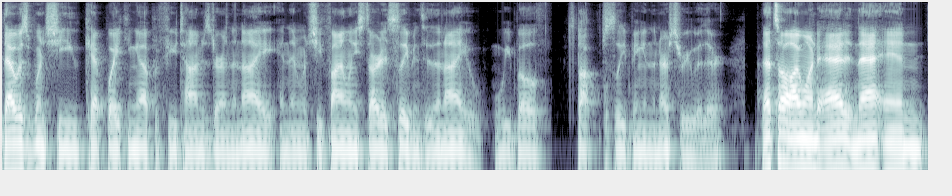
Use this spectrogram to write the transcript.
that was when she kept waking up a few times during the night. And then when she finally started sleeping through the night, we both stopped sleeping in the nursery with her. That's all I wanted to add in that. And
